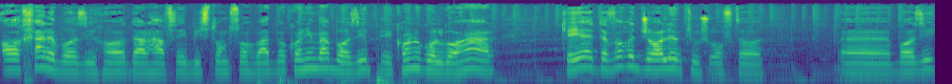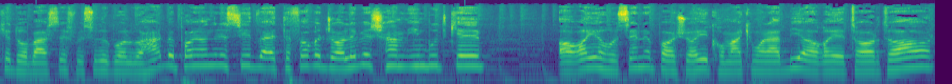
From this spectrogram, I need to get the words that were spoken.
آخر بازی ها در هفته بیستم صحبت بکنیم و بازی پیکان و گلگوهر که یه اتفاق جالب توش افتاد. بازی که دو بر به سود گلگوهر به پایان رسید و اتفاق جالبش هم این بود که آقای حسین پاشایی کمک مربی آقای تارتار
